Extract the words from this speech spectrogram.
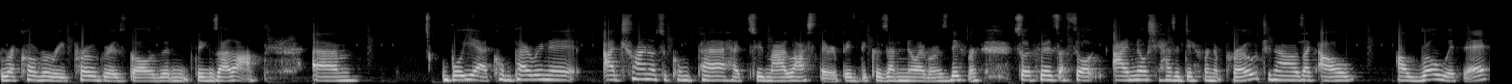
recovery progress goals and things like that um, but yeah comparing it I try not to compare her to my last therapist because I know everyone's different. So at first I thought I know she has a different approach, and I was like, I'll I'll roll with it,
